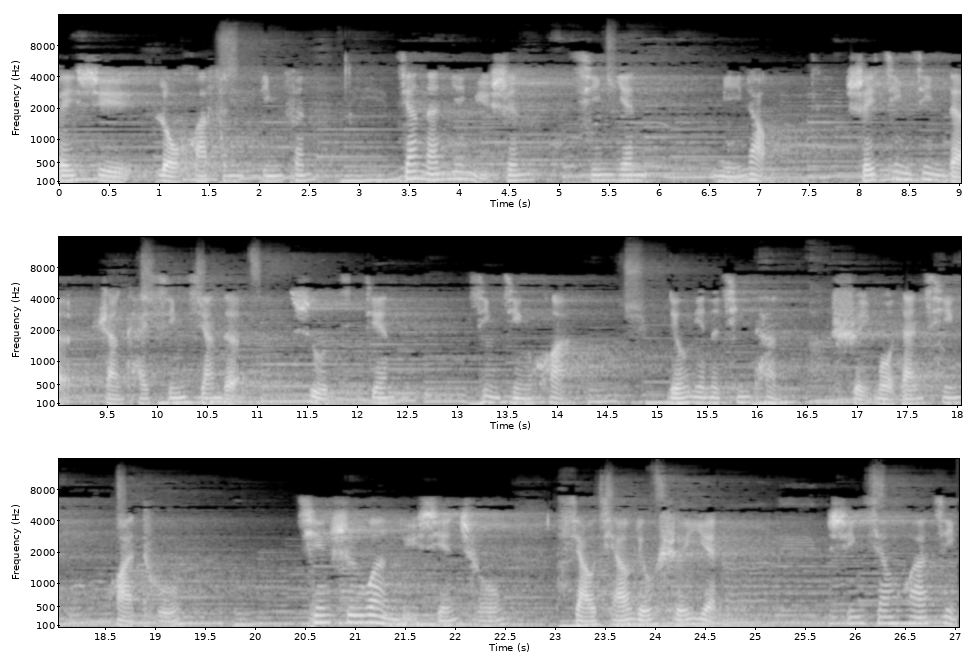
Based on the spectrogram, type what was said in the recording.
飞絮落花纷缤纷。江南烟雨声，轻烟迷绕。谁静静地展开馨香的树间，静静画。流年的轻叹，水墨丹青画图，千丝万缕闲愁，小桥流水远，熏香花尽，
